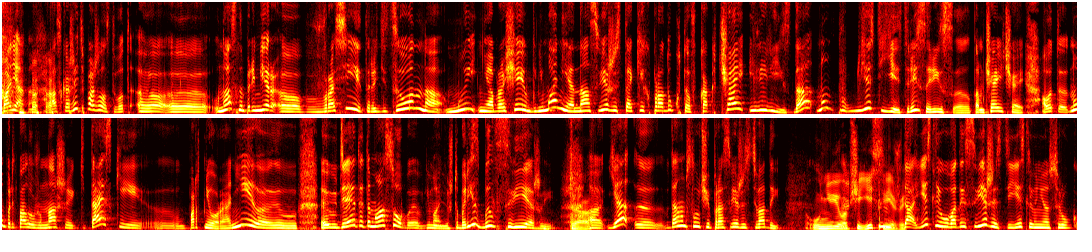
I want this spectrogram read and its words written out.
Понятно. А скажите, пожалуйста, вот э, э, у нас, например, э, в России традиционно мы не обращаем внимания на свежесть таких продуктов, как чай или рис, да? Ну, есть и есть рис и рис, э, там чай и чай. А вот, ну, предположим, наши китайские э, партнеры, они э, уделяют этому особое внимание, чтобы рис был свежий. А, Я э, в данном случае про свежесть воды. У нее вообще есть свежесть? Да, есть ли у воды свежесть и есть ли у нее срок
